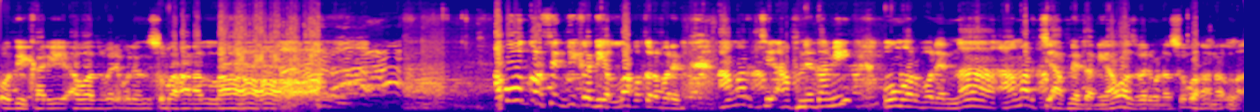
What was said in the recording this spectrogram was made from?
অধিকারী। আওয়াজ বেড়ে বলেন, সুবহানাল্লাহ। আবু সিদ্দিক রাদিয়াল্লাহু তাআলা বলেন আমার চেয়ে আপনি দামি? উমর বলেন না আমার চেয়ে আপনি দামি। আওয়াজ বের না সুবহানাল্লাহ।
